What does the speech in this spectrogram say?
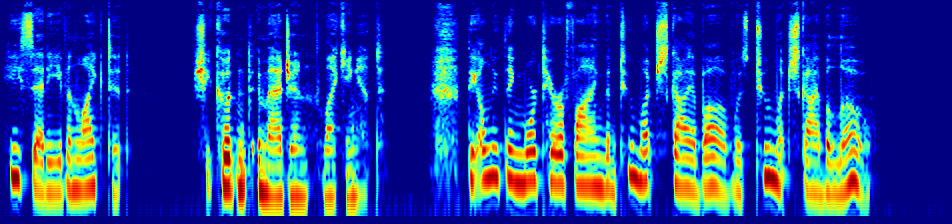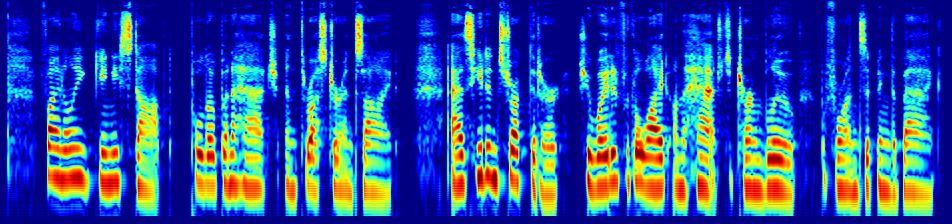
He said he even liked it. She couldn't imagine liking it. The only thing more terrifying than too much sky above was too much sky below. Finally, Guinea stopped, pulled open a hatch, and thrust her inside. As he'd instructed her, she waited for the light on the hatch to turn blue before unzipping the bag.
